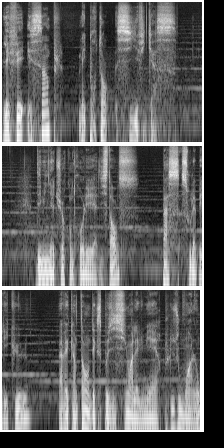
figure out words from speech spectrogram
L'effet est simple, mais pourtant si efficace. Des miniatures contrôlées à distance passent sous la pellicule, avec un temps d'exposition à la lumière plus ou moins long.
